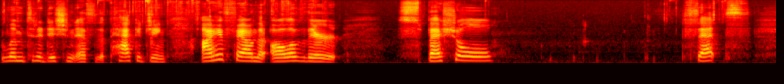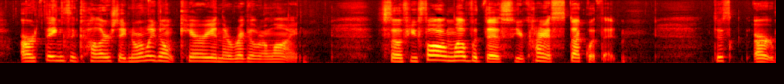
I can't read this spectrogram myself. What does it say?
limited edition as the packaging. I have found that all of their special sets are things and colors they normally don't carry in their regular line. So if you fall in love with this, you're kind of stuck with it. This or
